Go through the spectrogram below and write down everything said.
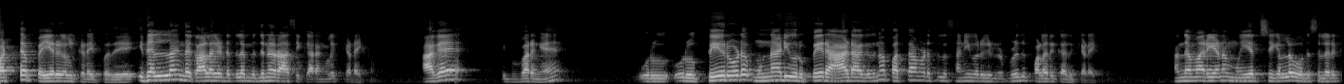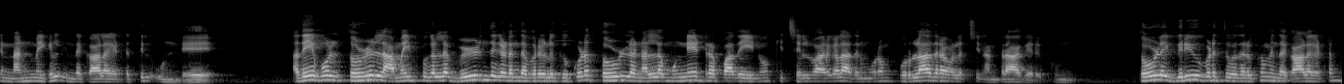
பட்ட பெயர்கள் கிடைப்பது இதெல்லாம் இந்த காலகட்டத்தில் மிதுன ராசிக்காரங்களுக்கு கிடைக்கும். ஆக இப்போ பாருங்க ஒரு ஒரு பேரோட முன்னாடி ஒரு பேர் ஆட் ஆகுதுன்னா பத்தாம் இடத்துல சனி வருகின்ற பொழுது பலருக்கு அது கிடைக்கும். அந்த மாதிரியான முயற்சிகளில் ஒரு சிலருக்கு நன்மைகள் இந்த காலகட்டத்தில் உண்டு. அதே போல் தொழில் அமைப்புகளில் விழுந்து கிடந்தவர்களுக்கு கூட தொழிலில் நல்ல முன்னேற்ற பாதையை நோக்கி செல்வார்கள். அதன் மூலம் பொருளாதார வளர்ச்சி நன்றாக இருக்கும். தொழிலை விரிவுபடுத்துவதற்கும் இந்த காலகட்டம்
